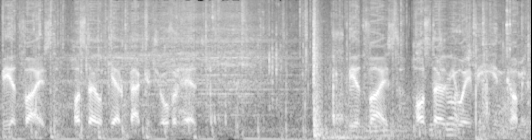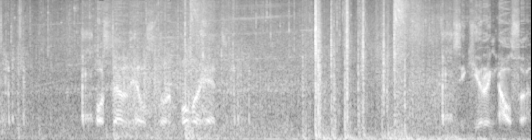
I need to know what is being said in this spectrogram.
Be advised, hostile care package overhead. Be advised, hostile UAV incoming. Hostile Hellstorm overhead. Securing Alpha.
